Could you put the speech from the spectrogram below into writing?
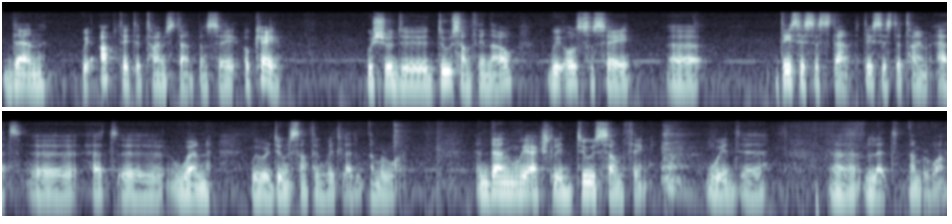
then we update the timestamp and say, okay, we should uh, do something now, we also say uh, this is the stamp, this is the time at, uh, at uh, when we were doing something with LED number one. And then we actually do something with uh, LED number one.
